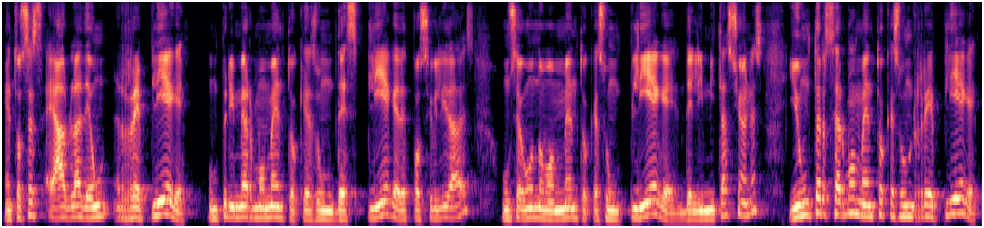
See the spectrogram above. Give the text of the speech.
Entonces habla de un repliegue, un primer momento que es un despliegue de posibilidades, un segundo momento que es un pliegue de limitaciones y un tercer momento que es un repliegue,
